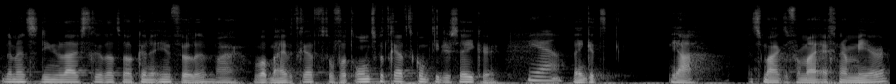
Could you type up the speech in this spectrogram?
de mensen die nu luisteren dat wel kunnen invullen. Maar wat mij betreft, of wat ons betreft, komt die er zeker. Ja. Ik denk het, ja, het smaakte voor mij echt naar meer.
